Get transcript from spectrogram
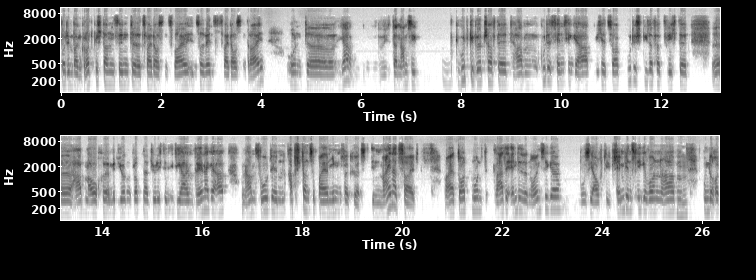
vor dem Bankrott gestanden sind 2002, Insolvenz 2003 und ja, dann haben sie gut gewirtschaftet, haben gutes Händchen gehabt, Michael Zorg gute Spieler verpflichtet, äh, haben auch äh, mit Jürgen Klopp natürlich den idealen Trainer gehabt und haben so den Abstand zu Bayern München verkürzt. In meiner Zeit war Dortmund gerade Ende der 90er wo sie auch die Champions League gewonnen haben. Mhm. Und auch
